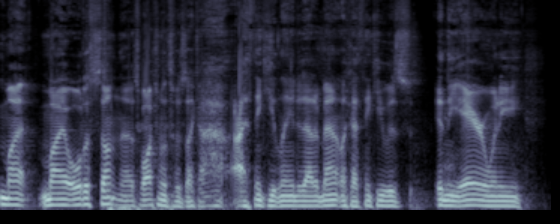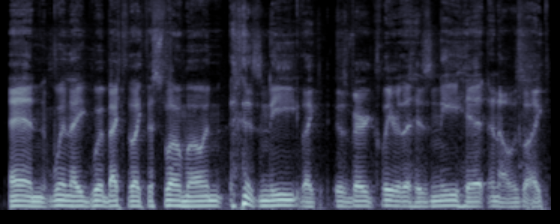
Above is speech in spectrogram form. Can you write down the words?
My my oldest son that I was watching with was like, ah, I think he landed out of bounds. Like I think he was in the air when he and when they went back to like the slow mo and his knee, like it was very clear that his knee hit, and I was like,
